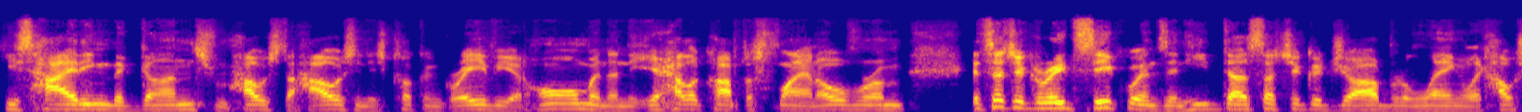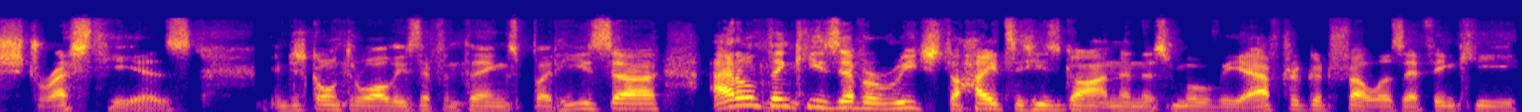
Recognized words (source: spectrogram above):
he's hiding the guns from house to house and he's cooking gravy at home, and then the helicopter's flying over him. It's such a great sequence, and he does such a good job relaying like how stressed he is and just going through all these different things. But he's uh, I don't think he's ever reached the heights that he's gotten in this movie. After Goodfellas, I think he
